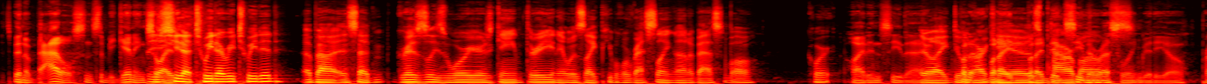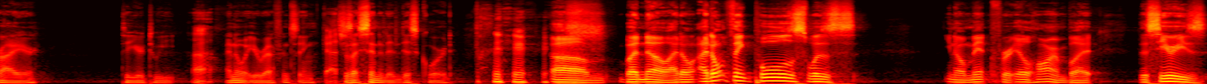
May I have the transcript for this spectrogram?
it's been a battle since the beginning. Did so you I, see that tweet I retweeted about it said Grizzlies Warriors game three and it was like people wrestling on a basketball court. Oh, I didn't see that. They're like doing but, but I, RKOs, but I did see the wrestling video prior to your tweet. Oh. I know what you're referencing Gotcha. because I sent it in Discord. um, but no, I don't. I don't think Pools was, you know, meant for ill harm. But the series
